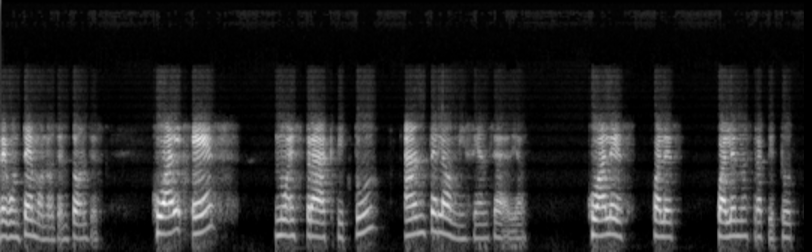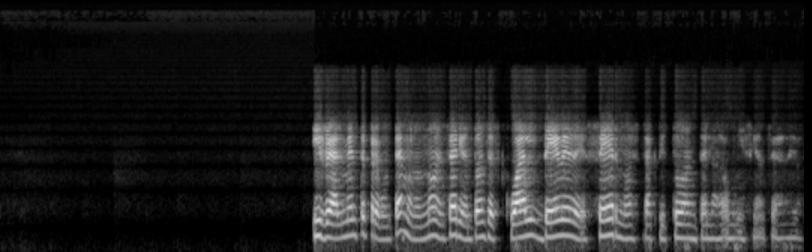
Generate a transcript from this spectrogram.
Preguntémonos entonces, ¿cuál es nuestra actitud ante la omnisciencia de Dios? ¿Cuál es, cuál es, cuál es nuestra actitud? Y realmente preguntémonos, ¿no? En serio, entonces, ¿cuál debe de ser nuestra actitud ante la omnisciencia de Dios?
